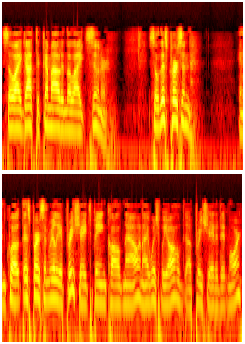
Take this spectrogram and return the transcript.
So I got to come out in the light sooner. So this person, end quote, this person really appreciates being called now, and I wish we all appreciated it more.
